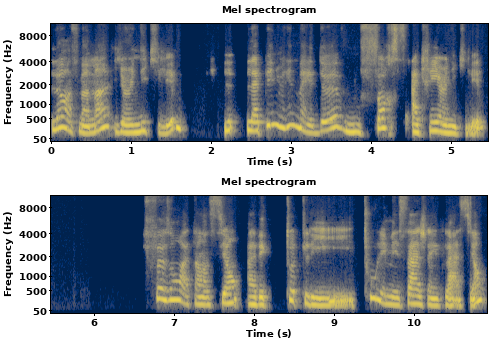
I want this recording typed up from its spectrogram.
là, en ce moment, il y a un équilibre. La pénurie de main-d'œuvre nous force à créer un équilibre. Faisons attention avec toutes les, tous les messages d'inflation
